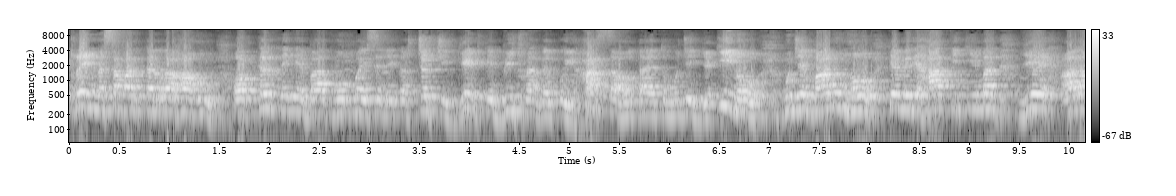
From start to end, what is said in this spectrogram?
ट्रेन में सफ़र कर रहा हूँ। और करने के बाद मुंबई से लेकर चर्ची गेट के बीच में अगर कोई हादसा होता है तो मुझे यकीन हो, मुझे मालूम हो कि मेरे हाथ की कीमत ये आला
